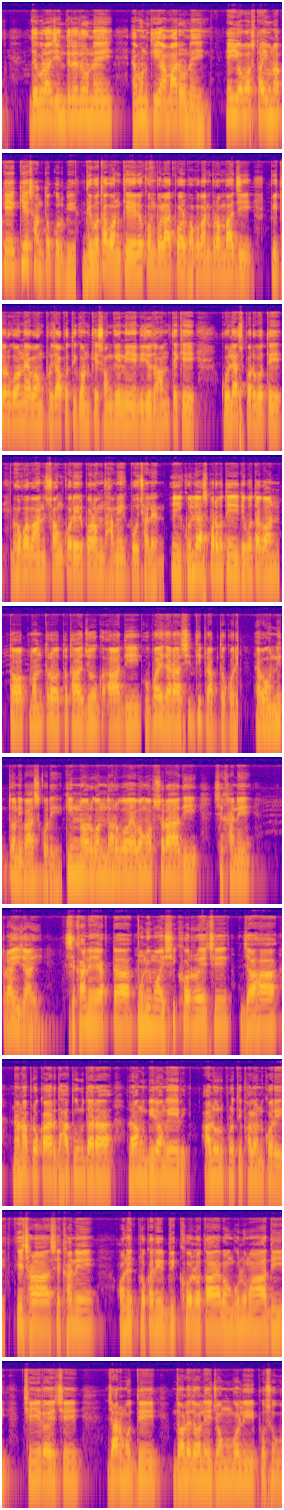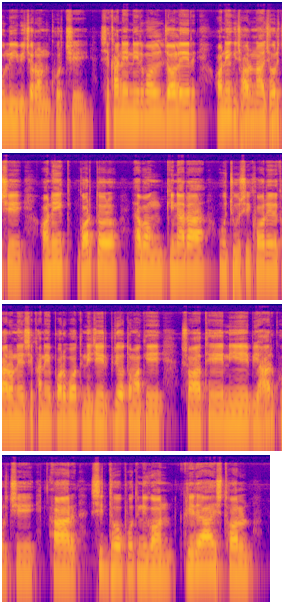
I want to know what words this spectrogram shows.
দেবরাজ ইন্দ্রেরও নেই, এমনকি আমারও নেই। এই অবস্থায় উনাকে কে শান্ত করবে? দেবতাগণকে এরকম বলার পর ভগবান ব্রহ্মাজি, পিতরগণ এবং প্রজাপতিগণকে সঙ্গে নিয়ে নিজ ধাম থেকে কৈলাস পর্বতে ভগবান শঙ্করের পরম ধামে পৌঁছালেন। এই কৈলাস পর্বতে দেবতাগণ তপ, মন্ত্র তথা যোগ আদি উপায় দ্বারা সিদ্ধি প্রাপ্ত করে। এবং নিত্য নিবাস করে। কিন্নর, গন্ধর্ব এবং অপ্সরা আদি সেখানে প্রায় যায়। সেখানে একটা মণিময় শিখর রয়েছে, যাহা নানা প্রকার ধাতুর দ্বারা রং বিরঙের আলোর প্রতিফলন করে। এছাড়া সেখানে অনেক প্রকারের বৃক্ষ, লতা এবং গুলুমা আদি ছেয়ে রয়েছে, যার মধ্যে দলে দলে জঙ্গলি পশুগুলি বিচরণ করছে। সেখানে নির্মল জলের অনেক ঝর্ণা ঝরছে অনেক গর্ত এবং কিনারা উঁচু শিখরের কারণে সেখানে পর্বত নিজের প্রিয়তমাকে সাথে নিয়ে বিহার করছে আর সিদ্ধ পত্নীগণ ক্রীড়াস্থল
